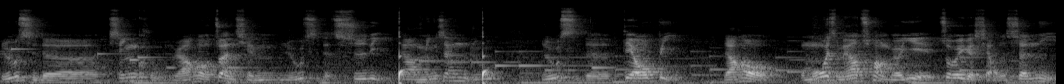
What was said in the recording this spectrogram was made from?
如此的辛苦，然后赚钱如此的吃力，然后名声如如此的凋敝，然后我们为什么要创个业，做一个小的生意，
